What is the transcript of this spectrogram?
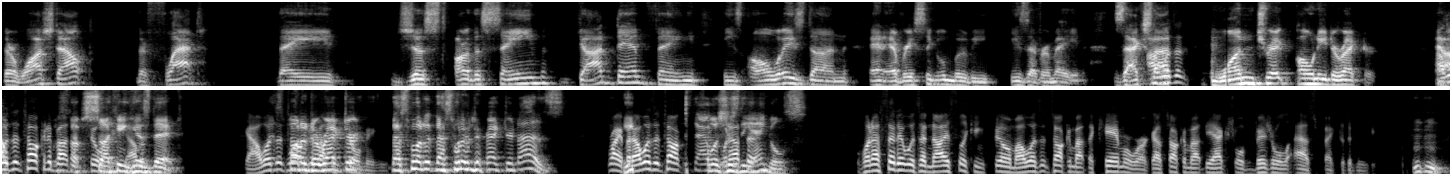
They're washed out. They're flat. They just are the same goddamn thing he's always done in every single movie he's ever made. Zack Snyder, one trick pony director. I wasn't talking about the filming. sucking I his dick. Yeah, I wasn't That's what a talking about the director. That's what. A, that's what a director does. Right, but I wasn't talking Establishes the angles. When I said it was a nice looking film. I wasn't talking about the camera work. I was talking about the actual visual aspect of the movie. Mm-mm.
